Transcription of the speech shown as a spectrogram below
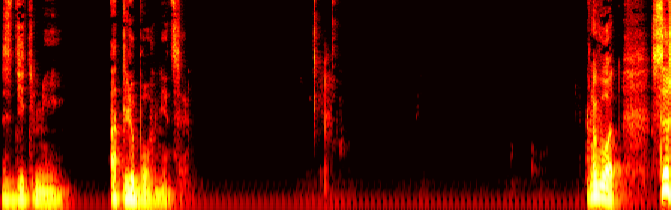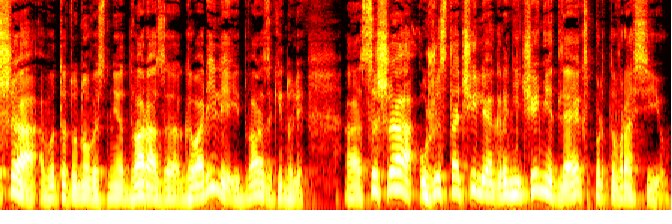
с детьми от любовницы. Вот. США, вот эту новость мне два раза говорили и два раза кинули. А, США ужесточили ограничения для экспорта в Россию.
